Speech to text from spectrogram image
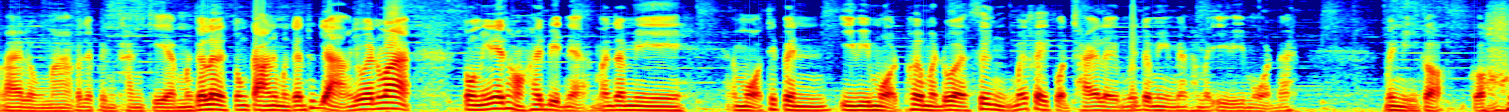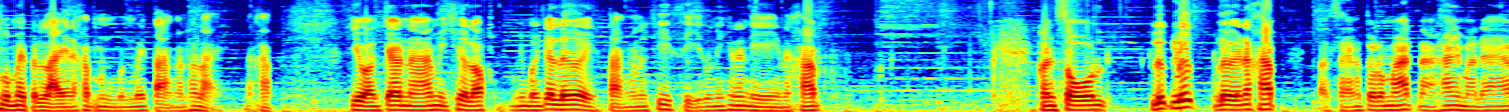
ไล่ลงมาก็จะเป็นคันเกียร์มือนกันเลยตรงกลางเหมือนกันทุกอย่างยกเว้นว่าตรงนี้ในของไฮบริดเนี่ยมันจะมีโหมดที่เป็น EV โหมดเพิ่มมาด้วย ซึ่งไม่เคยกดใช้เลยไม่รู้จะมีมันทำไม EV โหมดนะ ไม่มีก็ก็ก็ไม่เป็นไรนะครับ มันมันไม่ต่างกันเท่าไหร่นะครับ ที่วางแก้วน้ำมีเคี่ยวล็อกเหมือนกันเลย ต่างกันที่สีตรงนี้แค่นั้นเองนะครับคอนโซลลึกๆเลยนะครับตัดแสงอัตโนมัตินะให้มาแล้ว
